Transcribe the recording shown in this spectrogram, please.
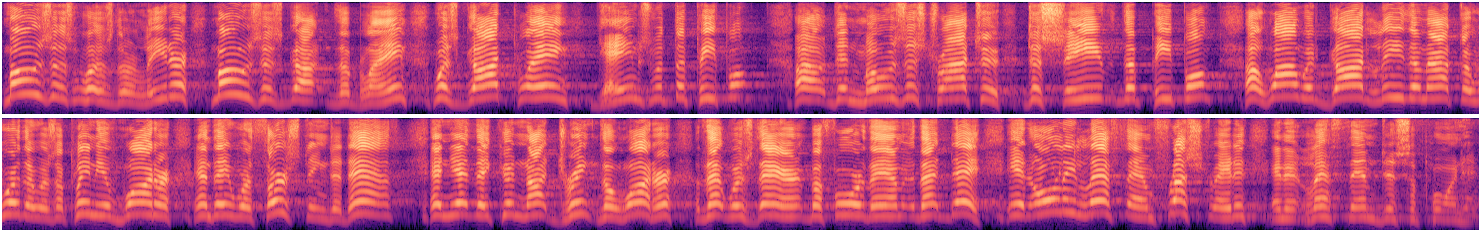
Moses was their leader. Moses got the blame. Was God playing games with the people? Uh, did Moses try to deceive the people? Uh, why would God lead them out to where there was a plenty of water and they were thirsting to death, and yet they could not drink the water that was there before them that day? It only left them frustrated and it left them disappointed.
